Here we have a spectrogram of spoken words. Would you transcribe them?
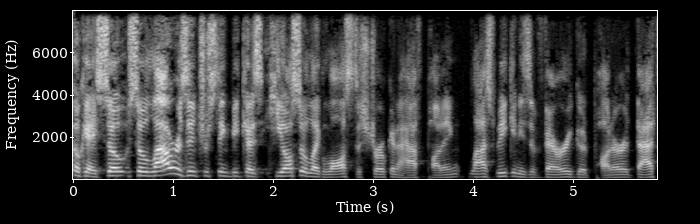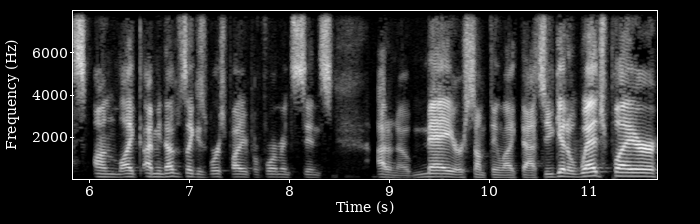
Okay, so so Lower is interesting because he also like lost a stroke and a half putting last week, and he's a very good putter. That's unlike, I mean, that was like his worst putting performance since I don't know May or something like that. So you get a wedge player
